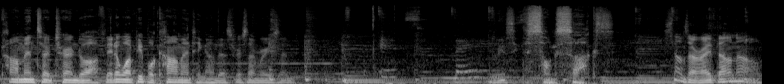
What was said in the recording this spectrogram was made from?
Comments are turned off. They don't want people commenting on this for some reason. See this song sucks. Sounds alright though, no.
